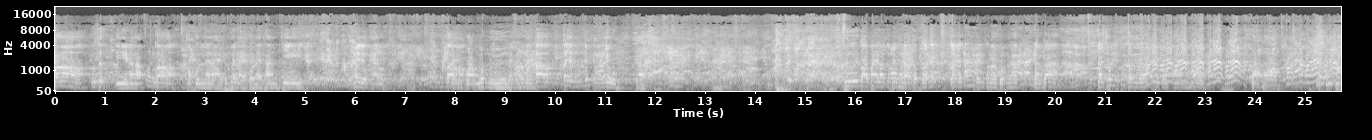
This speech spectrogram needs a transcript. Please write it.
ก็รู้สึกดีนะครับ ก็ขอบคุณหลาย ๆ เพื่อนๆหลายคนหลายท่านที่ไม่ลืมกัน ก็ให้ความร่วมมือให้ความร่วมมือก็ก็ยังยึดถึงกันอยู่ครับ คือต่อไปเราจะเป็นสมาคมเราจะเราจะตั้งเป็นสมาคมนะครับแบบว่าจะช่วยทุกคนแล้วในกอแล้วขอแล้วพอแล้วพอแล้วพอแล้วพอแล้วพอแล้วเริ่มพูดเข้า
